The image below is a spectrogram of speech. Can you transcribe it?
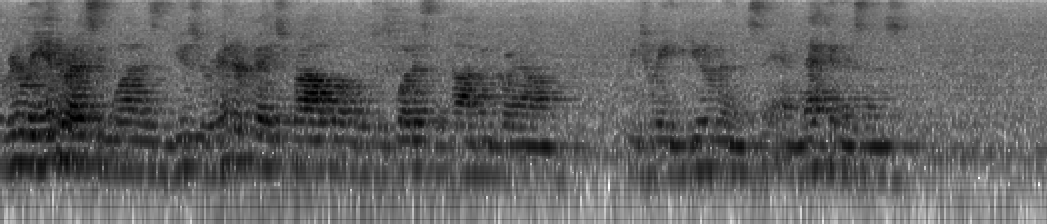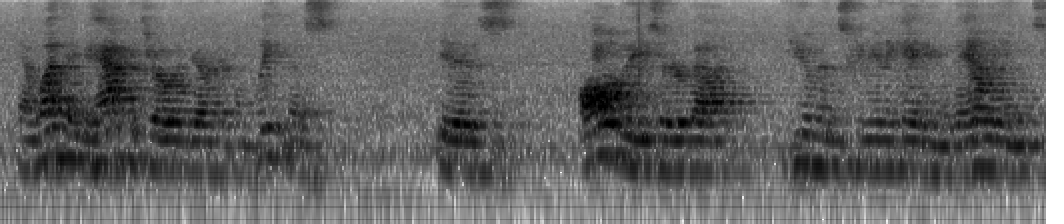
A really interesting one is the user interface problem, which is what is the common ground between humans and mechanisms. And one that you have to throw in there for completeness is all of these are about humans communicating with aliens.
